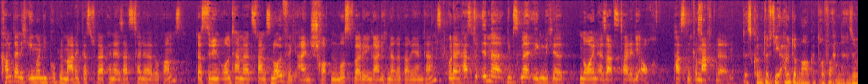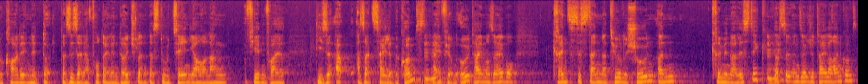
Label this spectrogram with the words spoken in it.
kommt da nicht irgendwann die Problematik, dass du gar keine Ersatzteile mehr bekommst? Dass du den Oldtimer zwangsläufig einschrotten musst, weil du ihn gar nicht mehr reparieren kannst? Oder hast du immer, gibt es immer irgendwelche neuen Ersatzteile, die auch passend gemacht werden? Das kommt auf die Automarke drauf an. Also gerade in das ist ja der Vorteil in Deutschland, dass du zehn Jahre lang auf jeden Fall diese Er- Ersatzteile bekommst. Weil für einen Oldtimer selber grenzt es dann natürlich schon an Kriminalistik, dass du an solche Teile rankommst.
